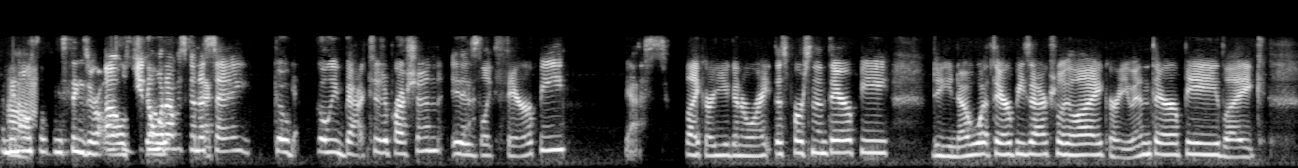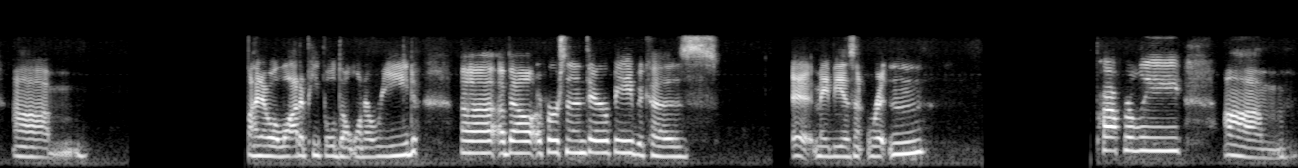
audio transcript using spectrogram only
I mean, uh, also these things are all. oh you know what i was going to ex- say go Yeah. going back to depression is like therapy. Yes. Like, are you going to write this person in therapy? Do you know what therapy's actually like? Are you in therapy? Like, um, I know a lot of people don't want to read uh, about a person in therapy because it maybe isn't written properly. Um,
